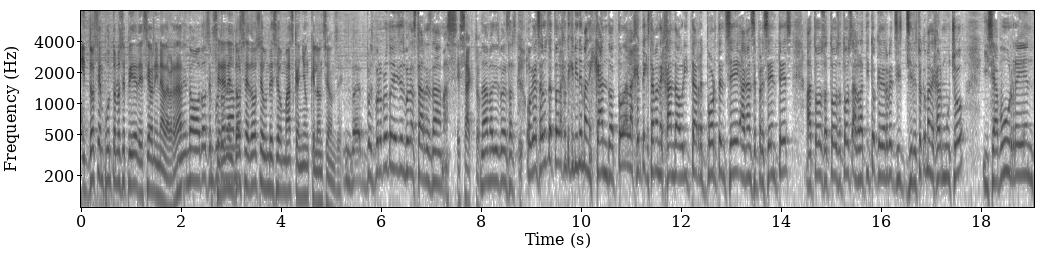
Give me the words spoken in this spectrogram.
Y, y 12 en punto no se pide deseo ni nada, ¿verdad? No, 12 en punto Será en el más. 12-12 un deseo más cañón que el 11-11. Pues por lo pronto ya dices buenas tardes nada más. Exacto. Nada más dices buenas tardes. Oigan, saludos a toda la gente que viene manejando, a toda la gente que está manejando ahorita, repórtense, háganse presentes, a todos, a todos, a todos. Al ratito que de repente, si, si les toca manejar mucho y se aburren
